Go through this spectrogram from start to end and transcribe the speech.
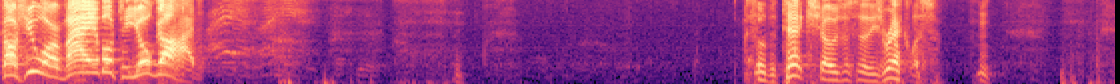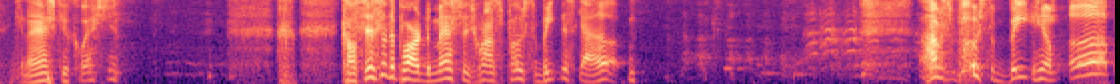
because you are valuable to your God. So the text shows us that he's reckless. Hmm. Can I ask you a question? Because this is the part of the message where I'm supposed to beat this guy up. I'm supposed to beat him up.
